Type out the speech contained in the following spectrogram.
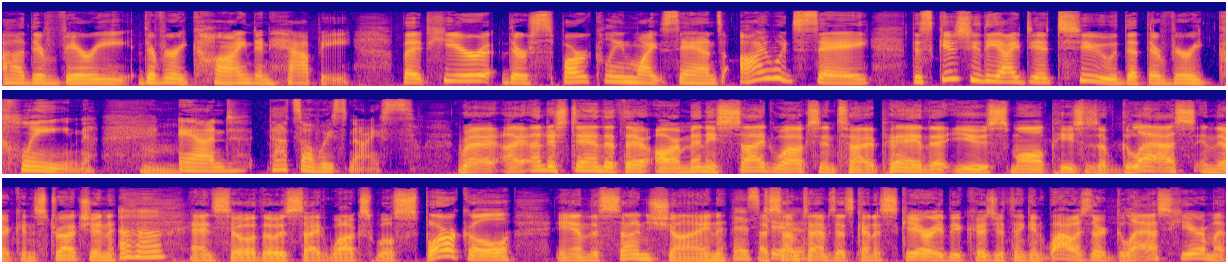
uh, they're very, they're very kind and happy. But here, they're sparkling white sands. I would say this gives you the idea too that they're very clean, mm. and that's always nice. Right. I understand that there are many sidewalks in Taipei that use small pieces of glass in their construction. Uh -huh. And so those sidewalks will sparkle in the sunshine. That's uh, sometimes that's kind of scary because you're thinking, wow, is there glass here? I,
